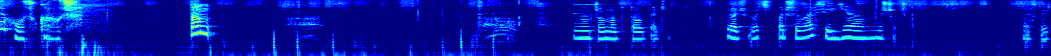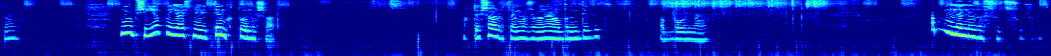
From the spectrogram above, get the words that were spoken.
не хочу, коротше. Та н- Ну що вона тут опять. До речі, в 21 версії є мішочки. Не хтось знає. Ну, взагалі, я пояснюю тим, хто не шар. А хто шар, той може мене або не дивить, або не. Або мене не засуджують.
